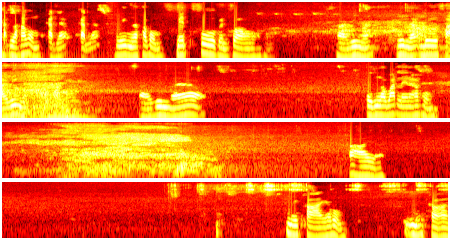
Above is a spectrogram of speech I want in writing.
กัดแล้วครับผม กัดแล้ว กัดแล้ว วิ่งแล้วครับผม เม็ดฟูเป็นฟองแล้วครับผม สายวิ่งแล้ววิ่งแล้วดูสายวิ่งแล้วสายวิ่งแล้วตึงระวัดเลยนะครับผมคายเหรอไม่คายครับผม ไม่คาย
